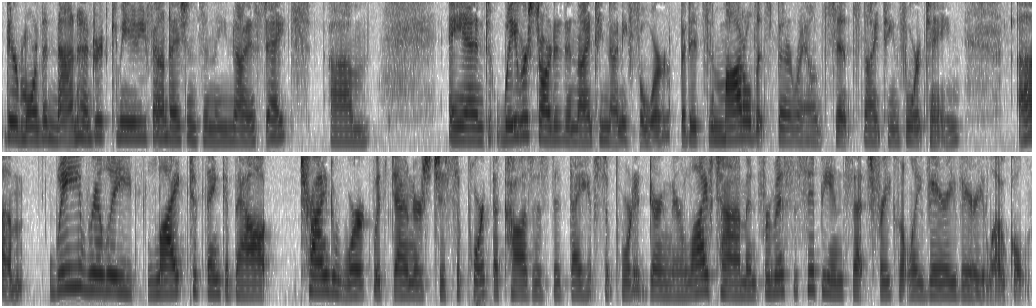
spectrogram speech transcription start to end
there are more than 900 community foundations in the United States. Um, and we were started in 1994, but it's a model that's been around since 1914. Um, we really like to think about trying to work with donors to support the causes that they have supported during their lifetime. And for Mississippians, that's frequently very, very local.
